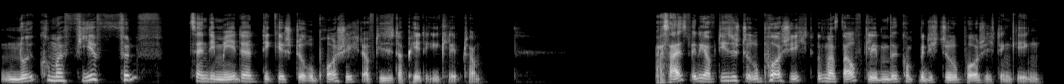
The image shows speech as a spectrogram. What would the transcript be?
0,45 Zentimeter dicke Styroporschicht, auf die sie Tapete geklebt haben. Was heißt, wenn ich auf diese Styroporschicht irgendwas draufkleben will, kommt mir die Styroporschicht entgegen.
